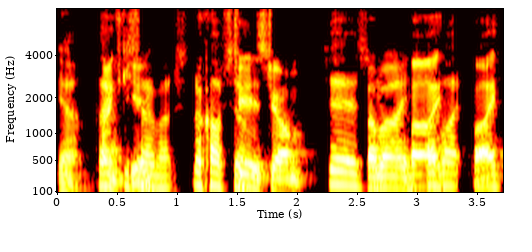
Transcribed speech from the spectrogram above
Yeah. Thank, thank you, you. so much. Look after yourself. Cheers, John. Cheers. Bye bye. Bye. Bye-bye. Bye.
